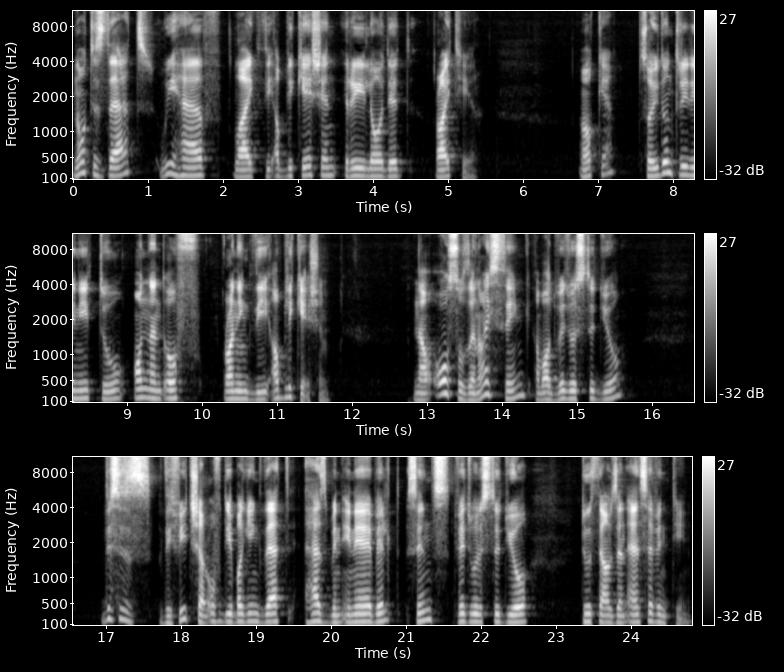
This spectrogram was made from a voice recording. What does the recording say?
notice that we have like the application reloaded right here. Okay, so you don't really need to on and off running the application. Now also the nice thing about Visual Studio this is the feature of debugging that has been enabled since Visual Studio 2017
